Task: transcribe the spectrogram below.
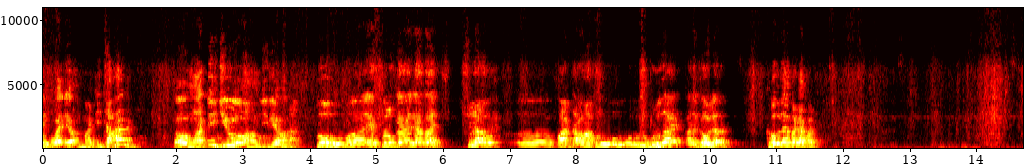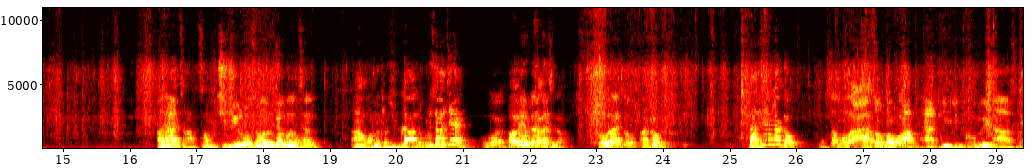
ઊંઘવા દ્યો મટી જા ને? હવે માટી જીવો સમજી લેવાના. તો એક પેલું કે લેતો. શું લાવો? પાટ દાવા તું લુગડું અને ઘઉં લેતા. ઘઉં લે ફટાફટ. અરે આ ચા સમજી ગયેલો છે ચલો, બરોબર. છે. ને. આ મને કશું લા લુગડું ચાલ છે. હવે એવું ચાલશે આય. લાવ. ઘઉં લાય, ઘઉં. આ ઘઉં ચાલ છે ને ઘઉં સમોલો આ શું ઘઉં આ ઠીકી ઘઉં લઈને આ છે.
